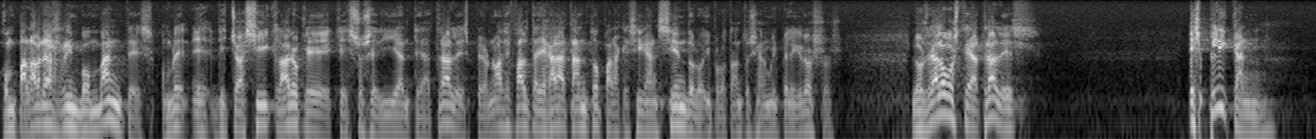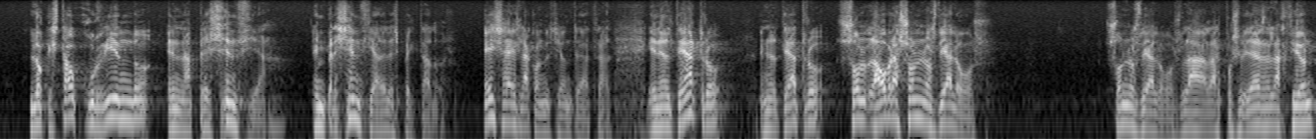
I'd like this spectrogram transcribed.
con palabras rimbombantes. Hombre, eh, dicho así, claro que, eso serían teatrales, pero no hace falta llegar a tanto para que sigan siéndolo y por lo tanto sean muy peligrosos. Los diálogos teatrales explican lo que está ocurriendo en la presencia, en presencia del espectador. Esa es la condición teatral. En el teatro, en el teatro la obra son los diálogos. Son los diálogos. las posibilidades de la acción,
